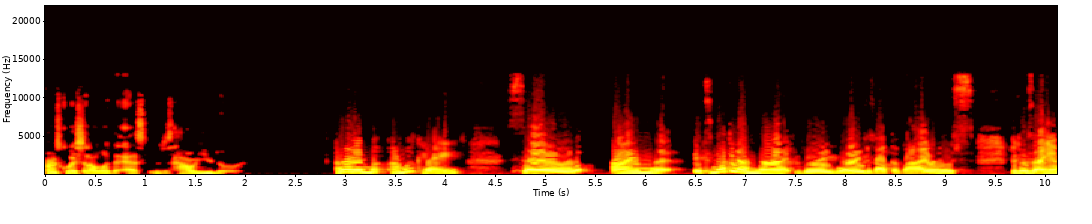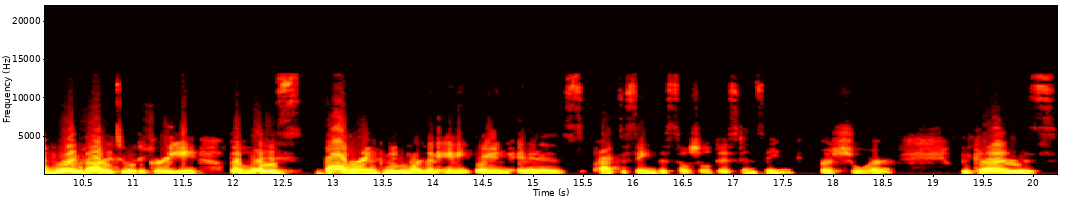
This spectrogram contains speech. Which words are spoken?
first question I wanted to ask you is just how are you doing? Um, I'm okay. So I'm. It's not that I'm not very worried about the virus because I am worried about it to a degree. But what is bothering me more than anything is practicing the social distancing for sure. Because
